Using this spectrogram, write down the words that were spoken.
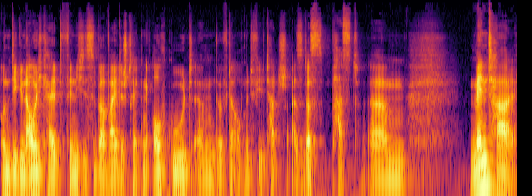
Und die Genauigkeit, finde ich, ist über weite Strecken auch gut, ähm, wirft er auch mit viel Touch. Also das passt. Ähm, mental,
